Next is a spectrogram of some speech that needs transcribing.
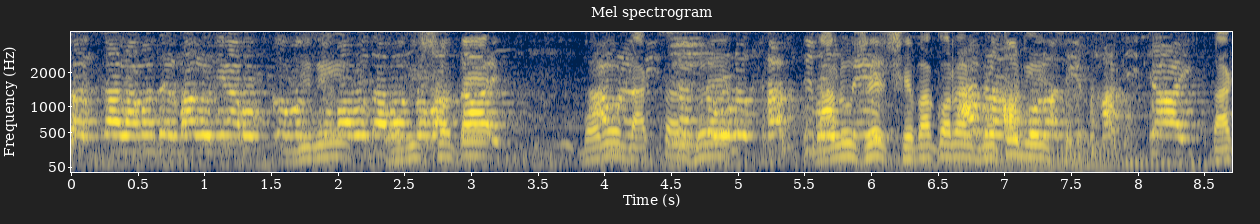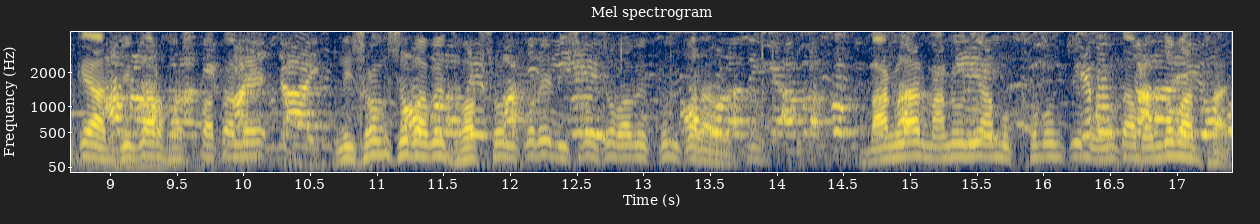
সরকার আমাদের মাননীয় মুখ্যমন্ত্রী যিনি মমতা ভবিষ্যতে বড় ডাক্তার হয়ে মানুষের সেবা করার ব্রত নিয়েছে। তাকে আরজিকর হাসপাতালে নৃশংসভাবে ধর্ষণ করে নৃশংসভাবে খুন করা হয়েছে। বাংলার মাননীয় মুখ্যমন্ত্রী মমতা বন্দ্যোপাধ্যায়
